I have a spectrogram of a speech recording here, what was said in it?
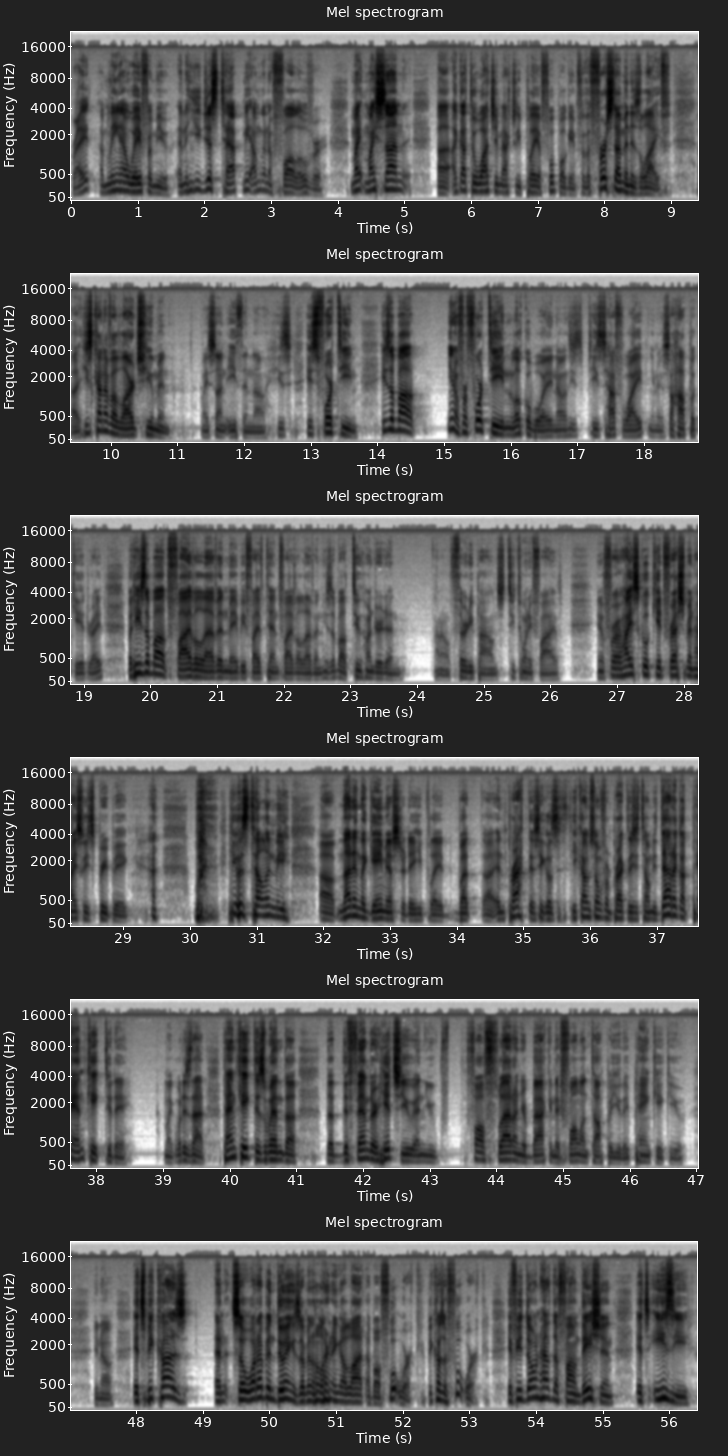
right? I'm leaning away from you, and then you just tap me, I'm gonna fall over. My, my son, uh, I got to watch him actually play a football game for the first time in his life. Uh, he's kind of a large human, my son Ethan now. He's, he's 14. He's about you know, for 14, local boy, you know, he's, he's half white, you know, he's a Hapa kid, right? But he's about 5'11, maybe 5'10, 5'11. He's about 200 and, I don't know, 30 pounds, 225. You know, for a high school kid, freshman high school, he's pretty big. but he was telling me, uh, not in the game yesterday he played, but uh, in practice, he goes, he comes home from practice, he's telling me, Dad, I got pancaked today. I'm like, what is that? Pancaked is when the, the defender hits you and you fall flat on your back and they fall on top of you, they pancake you. You know, it's because, and so what I've been doing is I've been learning a lot about footwork because of footwork. If you don't have the foundation, it's easy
